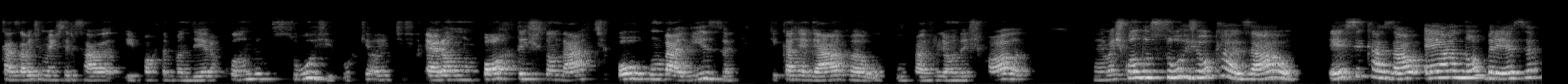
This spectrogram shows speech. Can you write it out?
casal de mestre-sala e porta-bandeira, quando surge, porque antes era um porta-estandarte ou um baliza que carregava o, o pavilhão da escola, né? mas quando surge o casal, esse casal é a nobreza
